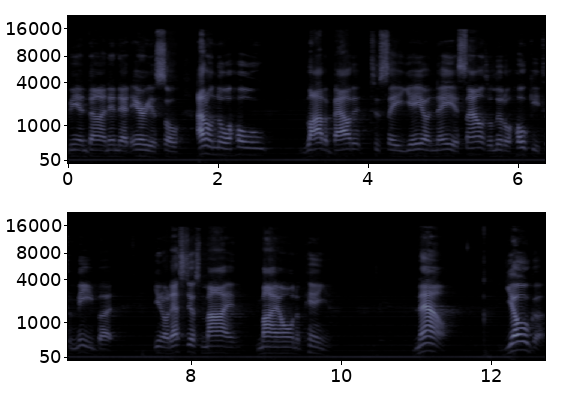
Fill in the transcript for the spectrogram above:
being done in that area. So I don't know a whole lot about it to say yay or nay. It sounds a little hokey to me, but you know that's just my my own opinion. Now, yoga.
